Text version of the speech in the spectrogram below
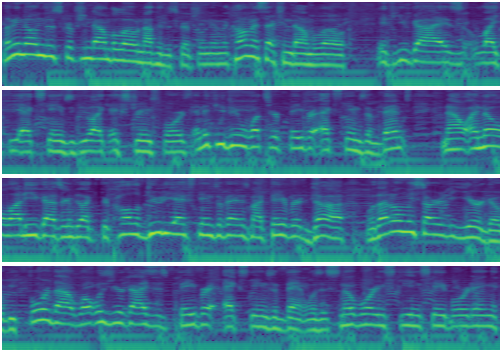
let me know in the description down below, not the description, in the comment section down below if you guys like the X Games, if you like extreme sports, and if you do, what's your favorite X Games event? Now, I know a lot of you guys are going to be like, the Call of Duty X Games event is my favorite, duh. Well, that only started a year ago. Before that, what was your guys' favorite X Games event? Was it snowboarding, skiing, skateboarding,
